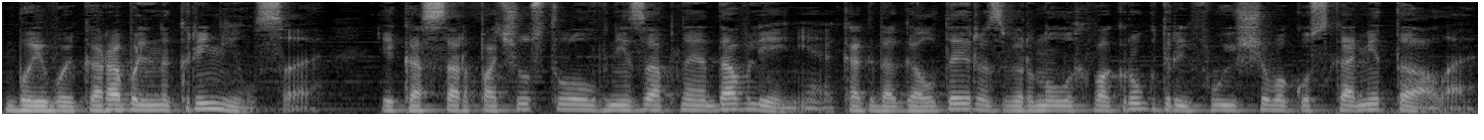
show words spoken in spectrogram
Боевой корабль накренился, и Кассар почувствовал внезапное давление, когда Галтей развернул их вокруг дрейфующего куска металла,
